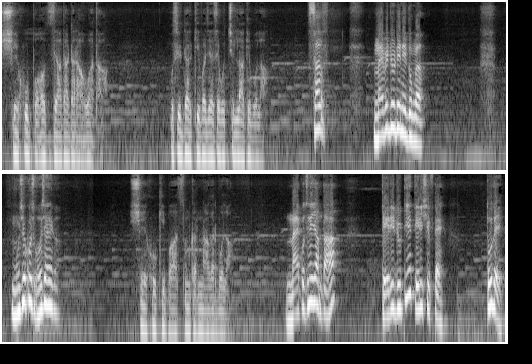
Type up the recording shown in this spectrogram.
शेखू बहुत ज़्यादा डरा हुआ था। उसी डर की वजह से वो चिल्ला के बोला, सर, मैं भी ड्यूटी नहीं दूँगा। मुझे कुछ हो जाएगा। शेखू की बात सुनकर नागर बोला मैं कुछ नहीं जानता हा? तेरी ड्यूटी है तेरी शिफ्ट है। तू दे।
